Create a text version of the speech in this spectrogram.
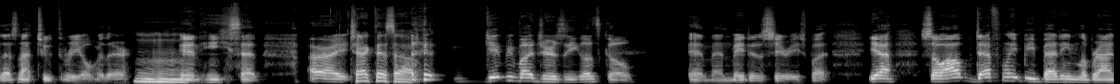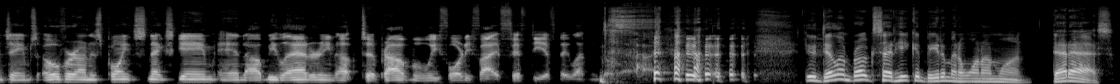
that's not two three over there. Mhm. And he said, "All right, Check this out. get me my jersey. Let's go." And then made it a series. But yeah, so I'll definitely be betting LeBron James over on his points next game, and I'll be laddering up to probably 45 50 if they let me go that high. Dude, Dillon Brooks said he could beat him in a one on one. Dead ass.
